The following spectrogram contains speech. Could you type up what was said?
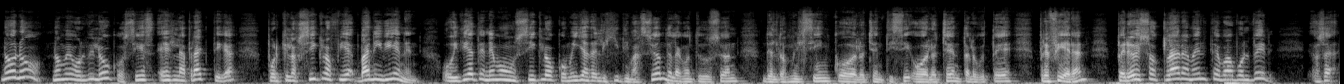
No, no, no me volví loco. Si es, es la práctica, porque los ciclos van y vienen. Hoy día tenemos un ciclo, comillas, de legitimación de la Constitución del 2005, del 85 o del 80, lo que ustedes prefieran, pero eso claramente va a volver. O sea,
